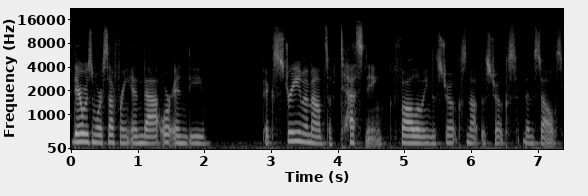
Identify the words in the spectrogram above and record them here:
There was more suffering in that or in the extreme amounts of testing following the strokes, not the strokes themselves.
